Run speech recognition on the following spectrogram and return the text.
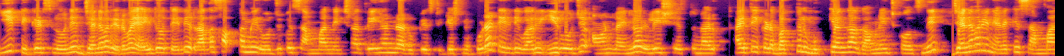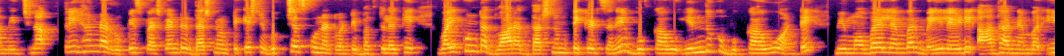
ఈ టికెట్స్లోనే జనవరి ఇరవై ఐదో తేదీ రథ సప్తమి రోజుకు సంబంధించిన త్రీ హండ్రెడ్ రూపీస్ టికెట్స్ని కూడా టీడీ వారు ఈ రోజే ఆన్లైన్లో రిలీజ్ చేస్తున్నారు. అయితే ఇక్కడ భక్తులు ముఖ్యంగా గమనించుకోవాల్సింది జనవరి నెలకి సంబంధించిన three hundred rupees special entry దర్శనం టికెట్స్ని బుక్ చేసుకున్నటువంటి భక్తులకి వైకుంఠ ద్వార దర్శనం టికెట్స్ అని బుక్ కావు. ఎందుకు బుక్ కావు అంటే మీ mobile number mail ID Aadhaar number ఈ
